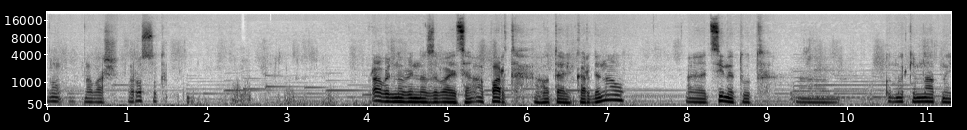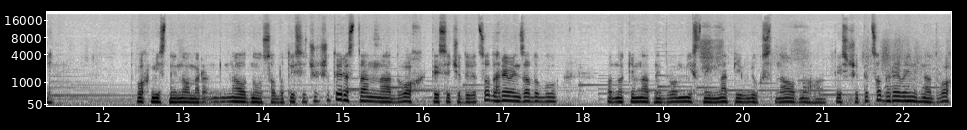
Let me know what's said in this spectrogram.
Ну, на ваш розсуд. Правильно він називається Апарт Готель Кардинал. Е, Ціни тут е, однокімнатний двохмісний номер на одну особу 1400, на двох 1900 гривень за добу. Однокімнатний двомісний напівлюкс на одного 1500 гривень, на двох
